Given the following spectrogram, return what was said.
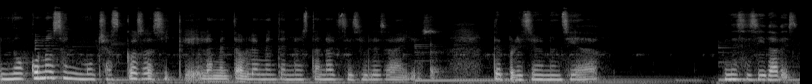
no conocen muchas cosas y que lamentablemente no están accesibles a ellos. Depresión, ansiedad, necesidades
